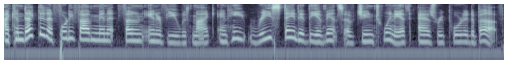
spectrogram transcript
I conducted a 45-minute phone interview with Mike and he restated the events of June 20th as reported above.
